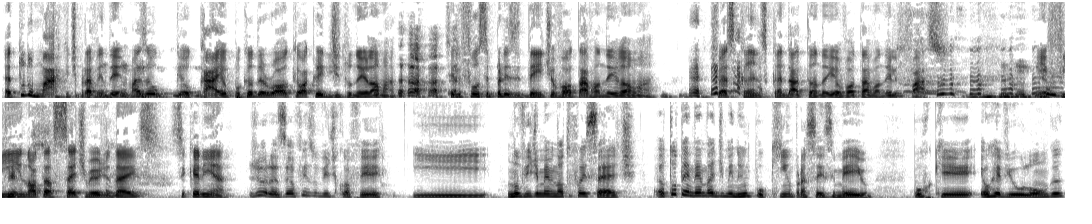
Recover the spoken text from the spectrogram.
É tudo marketing pra vender, mas eu, eu caio, porque o The Rock eu acredito nele, ó, mano. Se ele fosse presidente, eu votava nele, ó, mano. Se tivesse can- se candidatando aí, eu votava nele fácil. Enfim, nota 7,5 de 10. Siqueirinha, Juras, eu fiz o vídeo com a Fê e no vídeo minha nota foi 7. Eu tô tendendo a diminuir um pouquinho pra 6,5 porque eu revi o longa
